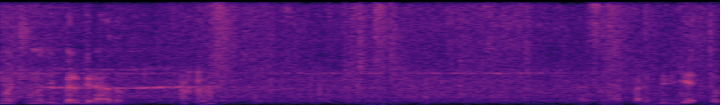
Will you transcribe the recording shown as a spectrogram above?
Ultimo giorno di Belgrado. Adesso andiamo a fare il biglietto.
